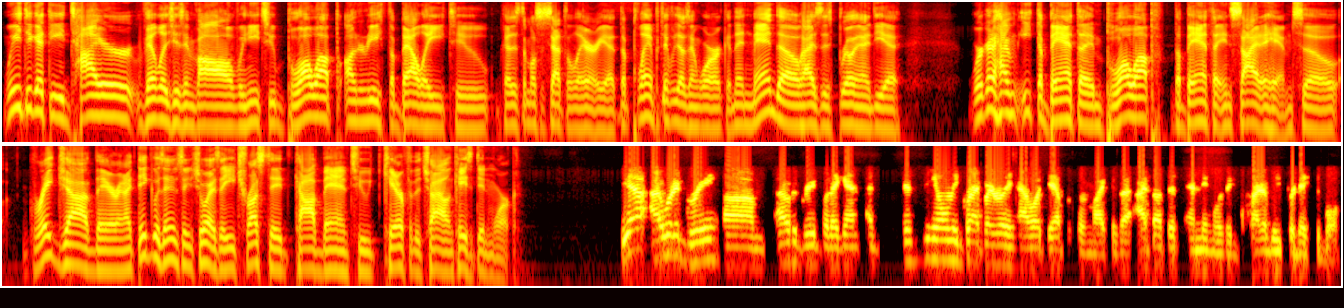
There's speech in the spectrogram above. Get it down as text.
we need to get the entire villages involved. We need to blow up underneath the belly to because it's the most susceptible area. The plan particularly doesn't work, and then Mando has this brilliant idea. We're gonna have him eat the bantha and blow up the bantha inside of him. So great job there. And I think it was an interesting choice that he trusted Cobb Vanth to care for the child in case it didn't work. Yeah, I would agree. Um, I would agree. But again, this is the only gripe I really have with the episode, Mike, is that I thought this ending was incredibly predictable.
